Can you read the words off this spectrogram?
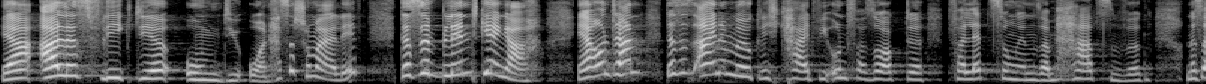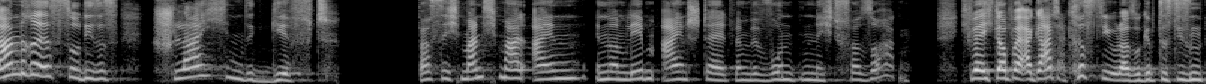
Ja, alles fliegt dir um die Ohren. Hast du das schon mal erlebt? Das sind Blindgänger. Ja, und dann, das ist eine Möglichkeit, wie unversorgte Verletzungen in unserem Herzen wirken. Und das andere ist so dieses schleichende Gift, was sich manchmal ein, in unserem Leben einstellt, wenn wir Wunden nicht versorgen. Ich, ich glaube, bei Agatha Christie oder so gibt es, diesen,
